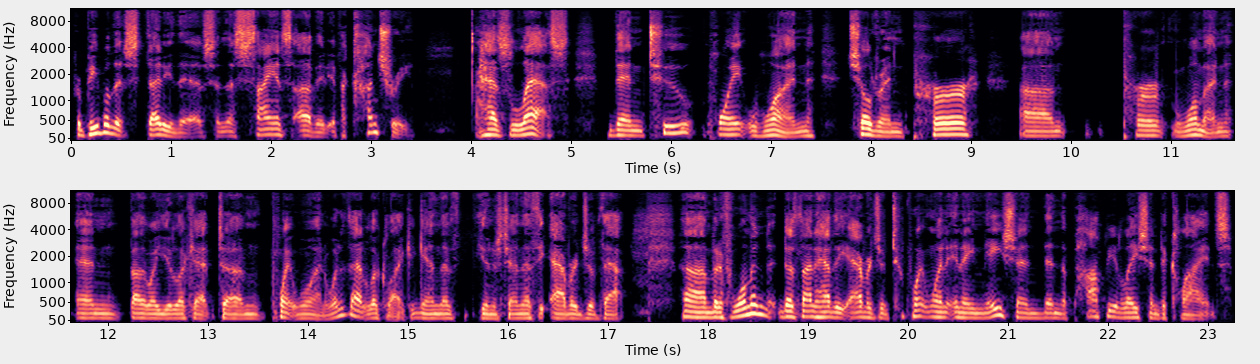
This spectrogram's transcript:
For people that study this and the science of it, if a country has less than 2.1 children per um, per woman. And by the way, you look at um, 0.1. What does that look like? Again, that's you understand that's the average of that. Um, but if a woman does not have the average of 2.1 in a nation, then the population declines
